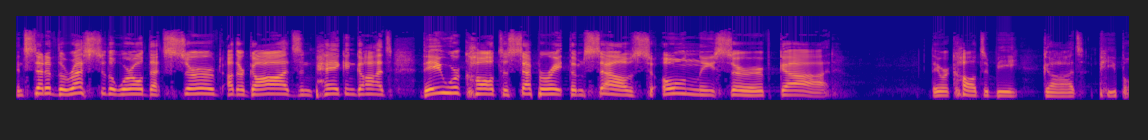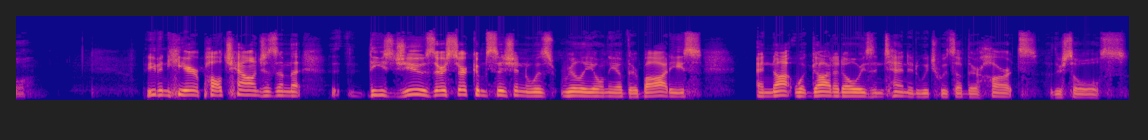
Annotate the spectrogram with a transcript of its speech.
Instead of the rest of the world that served other gods and pagan gods, they were called to separate themselves to only serve God. They were called to be God's people. Even here, Paul challenges them that these Jews, their circumcision was really only of their bodies and not what God had always intended, which was of their hearts, of their souls.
